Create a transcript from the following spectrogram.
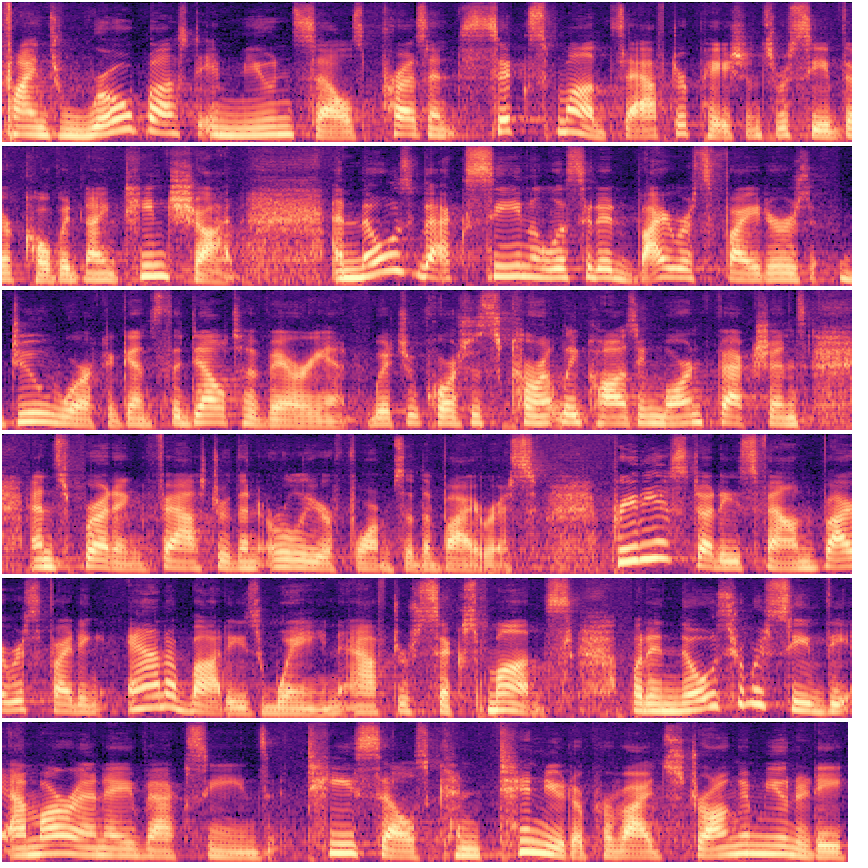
finds robust immune cells present six months after patients receive their COVID-19 shot. And those vaccine-elicited virus fighters do work against the Delta variant, which of course is currently causing more infections and spreading faster than earlier forms of the virus. Previous studies found virus-fighting antibodies wane after six months. But in those who received the mRNA vaccines, T cells continue continue to provide strong immunity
